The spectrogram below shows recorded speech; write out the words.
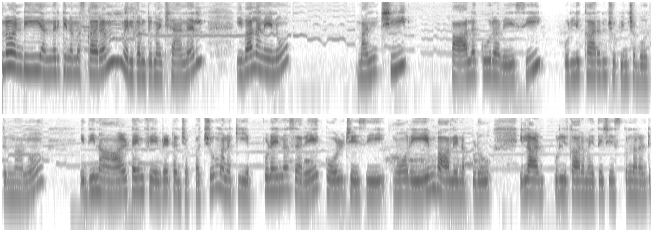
హలో అండి అందరికీ నమస్కారం. Welcome to my channel. ఇవాళ నేను మంచి పాలకూర వేసి ఉల్లికారం చూపించబోతున్నాను. ఇది నా ఆల్ టైమ్ ఫేవరెట్ అని చెప్పొచ్చు. మనకి ఎప్పుడైనా సరే కోల్డ్ చేసి నోరు ఏం బాగాలేనప్పుడు ఇలా ఉల్లికారం అయితే చేసుకున్నారంటే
